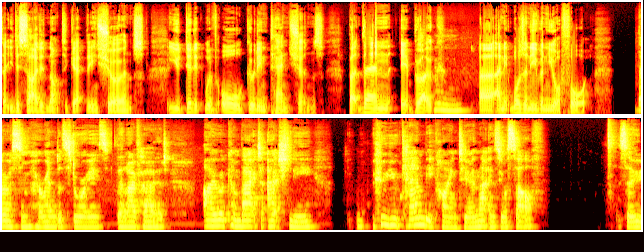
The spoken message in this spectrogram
that you decided not to get the insurance. You did it with all good intentions but then it broke mm. uh, and it wasn't even your fault. There are some horrendous stories that I've heard. I would come back to actually who you can be kind to, and that is yourself. So,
